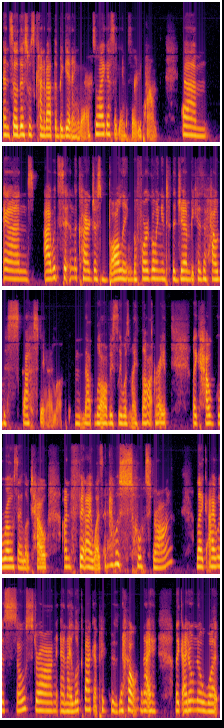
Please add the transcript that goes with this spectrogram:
And so this was kind of at the beginning there. So I guess I gained 30 pounds. Um, and I would sit in the car just bawling before going into the gym because of how disgusting I looked. And that obviously was my thought, right? Like how gross I looked, how unfit I was. And I was so strong. Like I was so strong. And I look back at pictures now and I like, I don't know what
